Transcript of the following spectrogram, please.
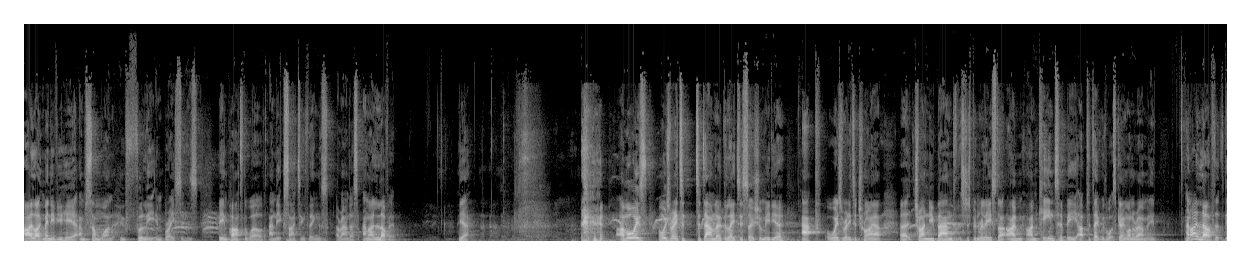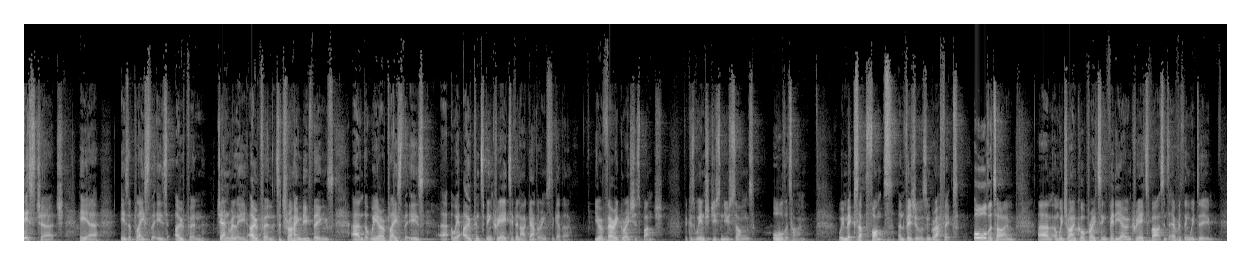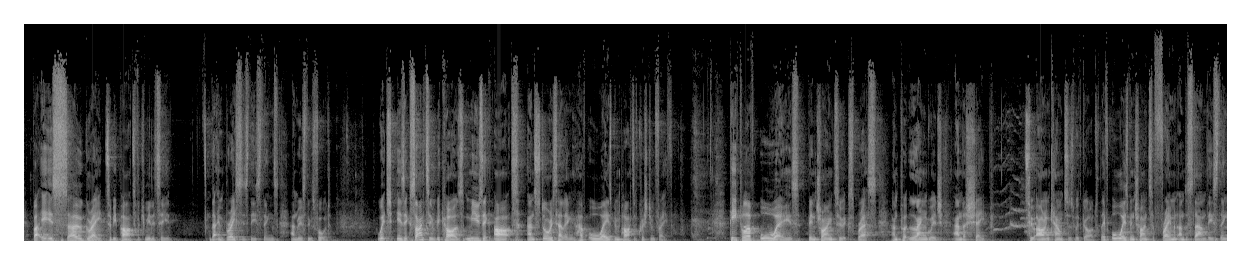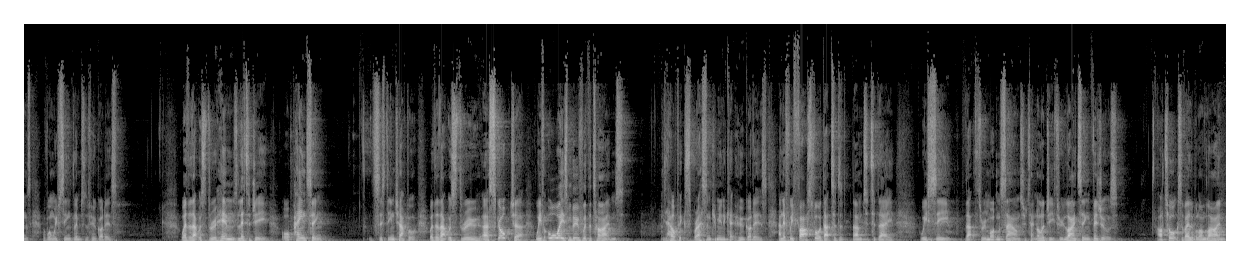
I, like many of you here, am someone who fully embraces being part of the world and the exciting things around us, and I love it. Yeah. I'm, always, I'm always ready to, to download the latest social media app, always ready to try out, uh, try a new band that's just been released. I, I'm, I'm keen to be up to date with what's going on around me. And I love that this church here is a place that is open, generally open to trying new things, and that we are a place that is, uh, we're open to being creative in our gatherings together. You're a very gracious bunch because we introduce new songs all the time. We mix up fonts and visuals and graphics all the time, um, and we try incorporating video and creative arts into everything we do. But it is so great to be part of a community that embraces these things and moves things forward. Which is exciting because music, art, and storytelling have always been part of Christian faith. People have always been trying to express and put language and a shape to our encounters with God. They've always been trying to frame and understand these things of when we've seen glimpses of who God is. Whether that was through hymns, liturgy, or painting, Sistine Chapel, whether that was through uh, sculpture, we've always moved with the times to help express and communicate who God is. And if we fast forward that to, um, to today, we see that through modern sounds, through technology, through lighting, visuals. Our talk's available online,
